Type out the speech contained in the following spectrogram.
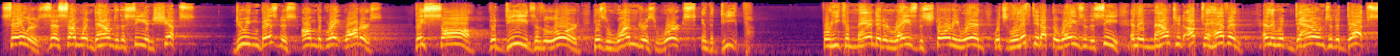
sailors. It says some went down to the sea in ships, doing business on the great waters. They saw the deeds of the Lord, his wondrous works in the deep. For he commanded and raised the stormy wind, which lifted up the waves of the sea, and they mounted up to heaven, and they went down to the depths.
